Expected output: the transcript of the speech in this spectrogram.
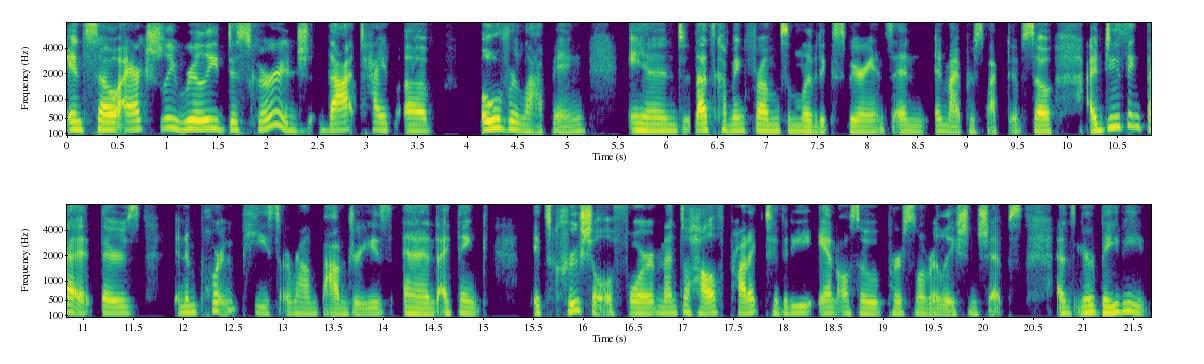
And so I actually really discourage that type of overlapping and that's coming from some lived experience and in my perspective so i do think that there's an important piece around boundaries and i think it's crucial for mental health, productivity, and also personal relationships. And your baby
